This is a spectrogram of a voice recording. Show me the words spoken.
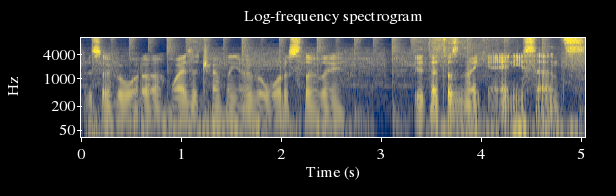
But it's over water. Why is it traveling over water slowly? Dude, that doesn't make any sense.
